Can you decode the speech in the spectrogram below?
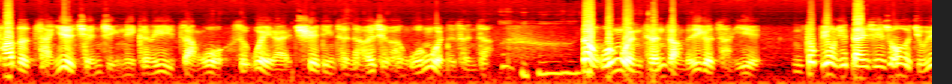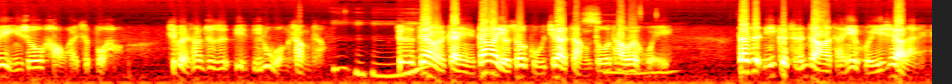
它的产业前景，你可以掌握是未来确定成长，而且很稳稳的成长。嗯那稳稳成长的一个产业，你都不用去担心说哦九月营收好还是不好，基本上就是一一路往上涨，嗯就是这样的概念。当然有时候股价涨多它会回，但是你一个成长的产业回下来，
